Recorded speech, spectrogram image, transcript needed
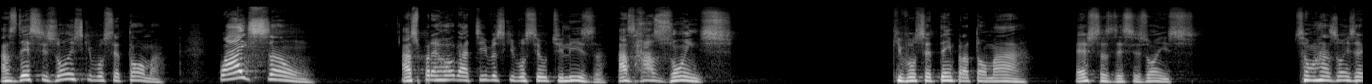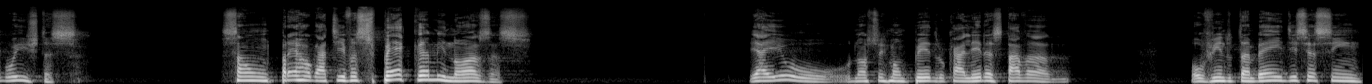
As decisões que você toma. Quais são as prerrogativas que você utiliza? As razões que você tem para tomar estas decisões? São razões egoístas. São prerrogativas pecaminosas. E aí o, o nosso irmão Pedro Calheiras estava ouvindo também, e disse assim:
